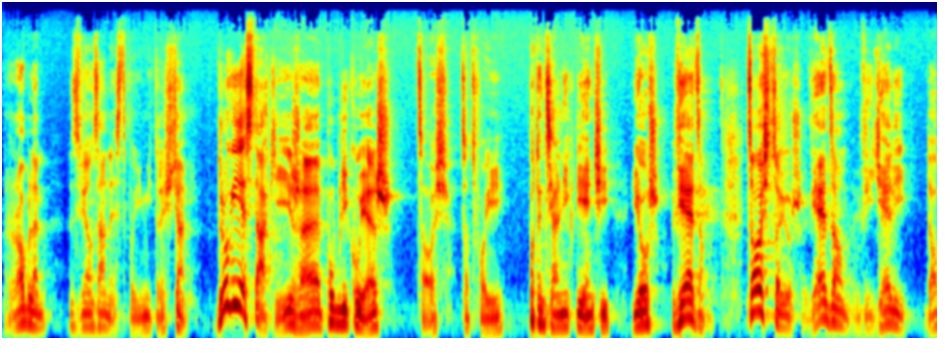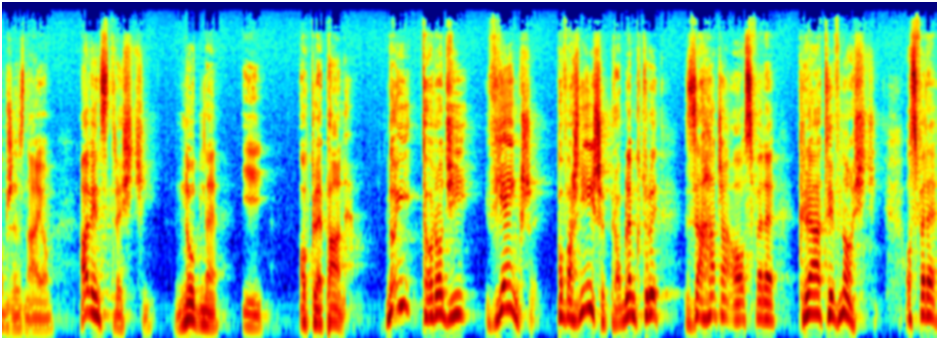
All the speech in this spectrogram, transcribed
problem związany z Twoimi treściami. Drugi jest taki, że publikujesz coś, co Twoi potencjalni klienci już wiedzą. Coś, co już wiedzą, widzieli, dobrze znają, a więc treści nudne i oklepane. No i to rodzi większy, poważniejszy problem, który zahacza o sferę kreatywności, o sferę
